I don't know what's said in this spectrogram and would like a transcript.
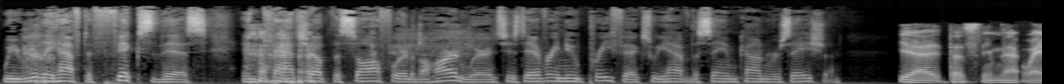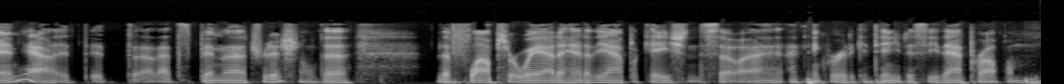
we really have to fix this and catch up the software to the hardware. It's just every new prefix we have the same conversation. Yeah, it does seem that way, and yeah, it it uh, that's been uh, traditional. The the flops are way out ahead of the applications, so I, I think we're going to continue to see that problem.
